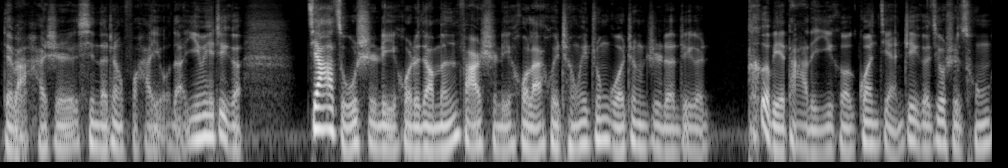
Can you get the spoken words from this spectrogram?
对吧？还是新的政府还有的，因为这个。家族势力或者叫门阀势力，后来会成为中国政治的这个特别大的一个关键。这个就是从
